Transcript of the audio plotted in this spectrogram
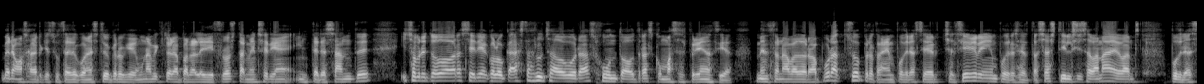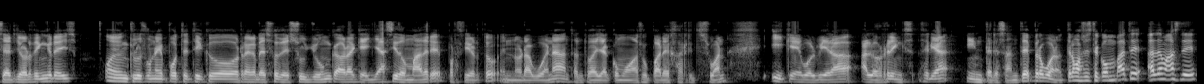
Veremos a ver qué sucede con esto. Yo creo que una victoria para Lady Frost también sería interesante. Y sobre todo ahora sería colocar a estas luchadoras junto a otras con más experiencia. Mencionaba Dora Purazzo, pero también podría ser Chelsea Green, podría ser Tasha Steele y Savannah Evans, podría ser Jordan Grace o incluso un hipotético regreso de Su Jung, ahora que ya ha sido madre, por cierto, enhorabuena, tanto a ella como a su pareja Rich Swan, y que volviera a los rings. Sería interesante. Pero bueno, tenemos este combate, además de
